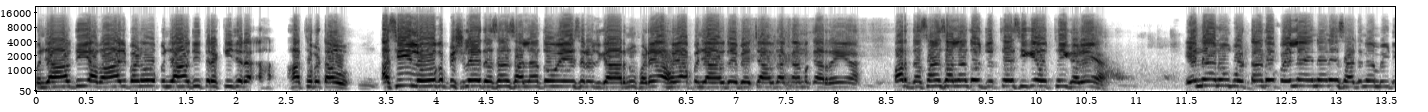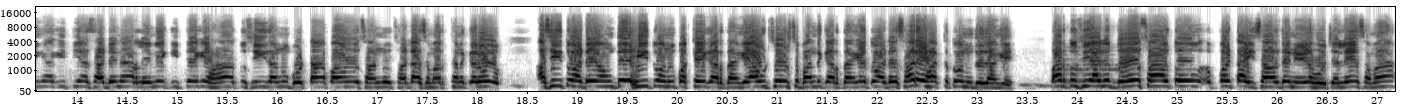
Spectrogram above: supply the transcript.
ਪੰਜਾਬ ਦੀ ਆਵਾਜ਼ ਬਣੋ ਪੰਜਾਬ ਦੀ ਤਰੱਕੀ 'ਚ ਹੱਥ ਵਟਾਓ। ਅਸੀਂ ਲੋਕ ਪਿਛਲੇ 10 ਸਾਲਾਂ ਤੋਂ ਇਸ ਰੋਜ਼ਗਾਰ ਨੂੰ ਫੜਿਆ ਹੋਇਆ ਪੰਜਾਬ ਦੇ ਵਿੱਚ ਆਪਦਾ ਕੰਮ ਕਰ ਰਹੇ ਆ ਪਰ 10 ਸਾਲਾਂ ਤੋਂ ਜਿੱਥੇ ਸੀਗੇ ਉੱਥੇ ਹੀ ਖੜੇ ਆ ਇਹਨਾਂ ਨੂੰ ਵੋਟਾਂ ਤੋਂ ਪਹਿਲਾਂ ਇਹਨਾਂ ਨੇ ਸਾਡੇ ਨਾਲ ਮੀਟਿੰਗਾਂ ਕੀਤੀਆਂ, ਸਾਡੇ ਨਾਲ ਰਲੇਵੇਂ ਕੀਤੇ ਕਿ ਹਾਂ, ਤੁਸੀਂ ਸਾਨੂੰ ਵੋਟਾਂ ਪਾਓ, ਸਾਨੂੰ ਸਾਡਾ ਸਮਰਥਨ ਕਰੋ। ਅਸੀਂ ਤੁਹਾਡੇ ਆਉਂਦੇ ਹੀ ਤੁਹਾਨੂੰ ਪੱਕੇ ਕਰ ਦਾਂਗੇ ਆਊਟਸੋਰਸ ਬੰਦ ਕਰ ਦਾਂਗੇ, ਤੁਹਾਡੇ ਸਾਰੇ ਹੱਕ ਤੁਹਾਨੂੰ ਦੇ ਦਾਂਗੇ। ਪਰ ਤੁਸੀਂ ਅੱਜ 2 ਸਾਲ ਤੋਂ ਉੱਪਰ 2.5 ਸਾਲ ਦੇ ਨੇੜੇ ਹੋ ਚੱਲੇ ਸਮਾਂ,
